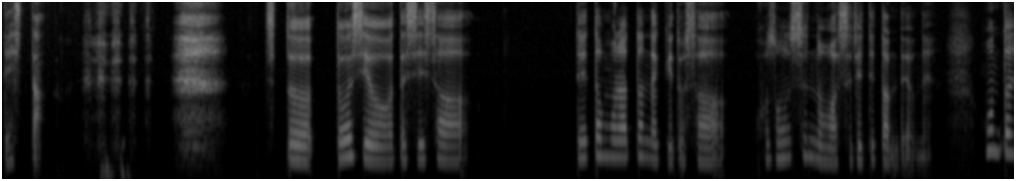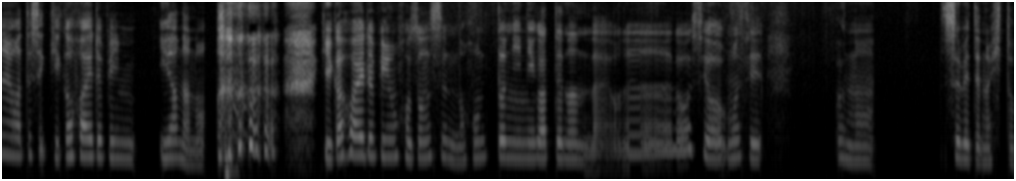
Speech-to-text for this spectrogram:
でした。ちょっとどうしよう。私さデータもらったんだけどさ保存すんの忘れてたんだよね。本当に私ギガファイル便嫌なの。ギガファイル便保存すんの本当に苦手なんだよね。どうしよう。もしあの全ての人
